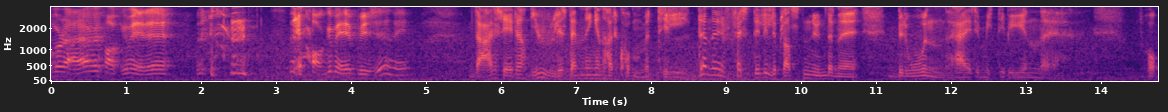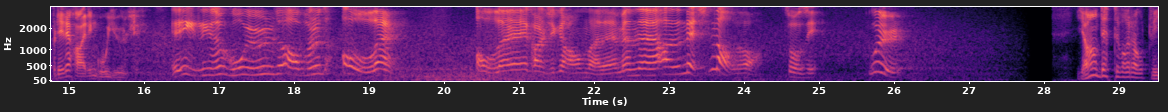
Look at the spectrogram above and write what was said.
Sommer der, vi har ikke mer Vi har ikke mer vi. Der ser dere at julestemningen har kommet til denne feste lille plassen under denne broen her midt i byen. Håper dere har en god jul. Riktig så god jul til absolutt alle. Alle, kanskje ikke han derre, men uh, nesten alle, da, så å si. God jul. Ja, dette var alt vi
